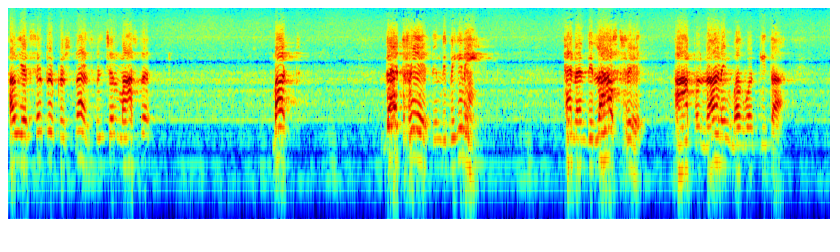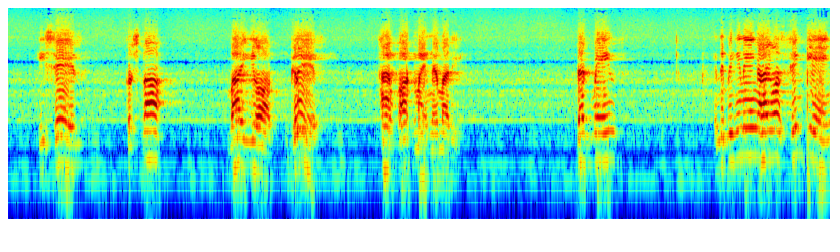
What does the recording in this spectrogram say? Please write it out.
how he accepted Krishna as spiritual master. But that faith in the beginning and in the last faith, after learning Bhagavad Gita, he says, Krishna, by your grace, I have got my memory. That means, in the beginning I was thinking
